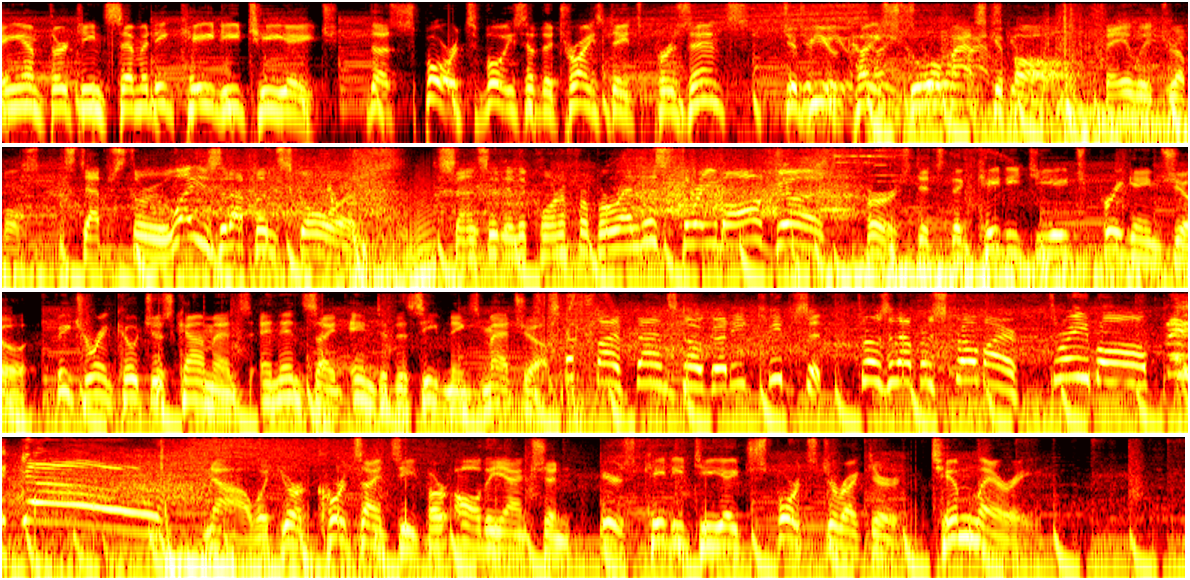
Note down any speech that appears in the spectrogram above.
AM 1370 KDTH, the sports voice of the Tri States, presents Dubuque High School basketball. Bailey dribbles, steps through, lays it up and scores. Sends it in the corner for Berendis. Three ball, good. First, it's the KDTH pregame show featuring coaches' comments and insight into this evening's matchup. Tipped by fans, no good. He keeps it, throws it out for Strohmeyer. Three ball, bingo! Now, with your courtside seat for all the action, here's KDTH Sports Director Tim Larry.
